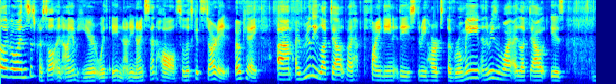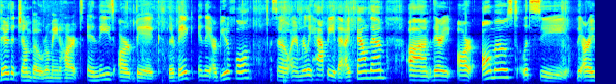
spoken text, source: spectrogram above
Hello everyone, this is Crystal and I am here with a 99 cent haul. So let's get started. Okay, um, I really lucked out by finding these three hearts of romaine and the reason why I lucked out is they're the jumbo romaine hearts and these are big. They're big and they are beautiful so I am really happy that I found them. Um, they are almost, let's see, they are a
